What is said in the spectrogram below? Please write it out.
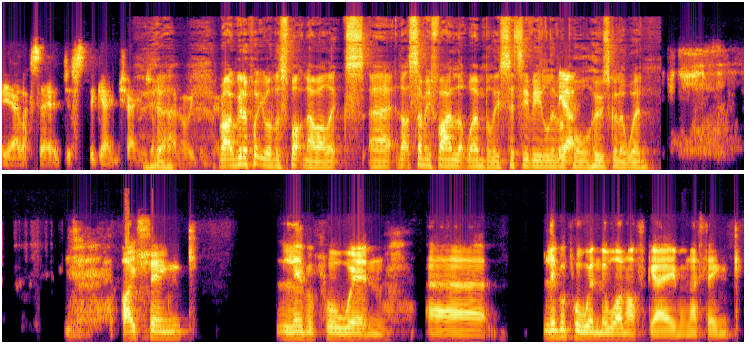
Yeah, like I say, just the game changed. Yeah. Right, I'm going to put you on the spot now, Alex. Uh, that semi final at Wembley, City v Liverpool. Yeah. Who's going to win? I think Liverpool win. Uh, Liverpool win the one-off game, and I think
